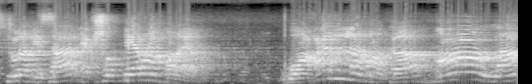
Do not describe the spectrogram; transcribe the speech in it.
সূরা নিসা 113 নম্বর আয়াত। ওয়া আল্লামাকা মা লাম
